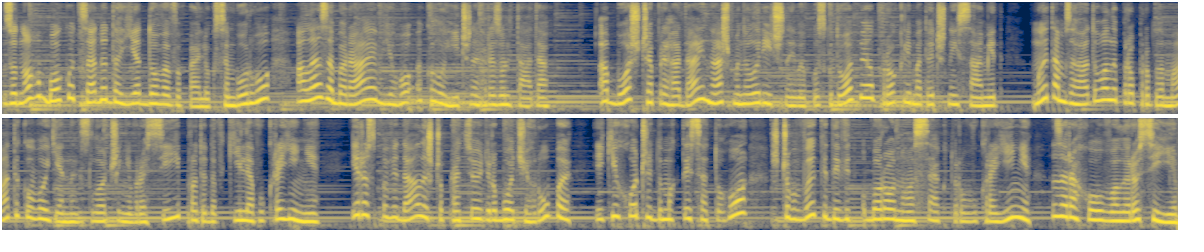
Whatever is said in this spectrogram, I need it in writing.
З одного боку, це додає до ВВП Люксембургу, але забирає в його екологічних результатах. Або ще пригадай наш минулорічний випуск Допіо про кліматичний саміт. Ми там згадували про проблематику воєнних злочинів Росії проти довкілля в Україні і розповідали, що працюють робочі групи, які хочуть домогтися того, щоб викиди від оборонного сектору в Україні зараховували Росії.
